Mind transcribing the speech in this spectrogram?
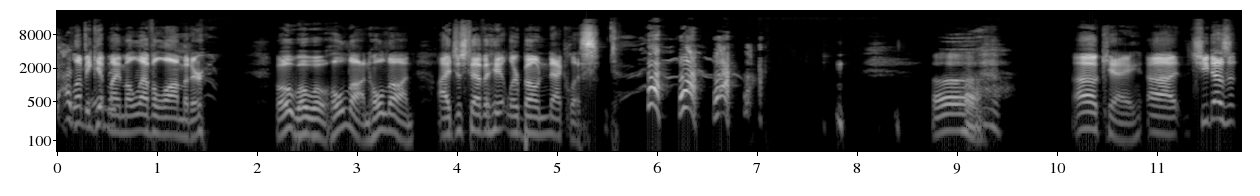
Let me get my it. Oh, Whoa, whoa! Hold on, hold on. I just have a Hitler bone necklace. Ugh. Okay. Uh, she doesn't.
